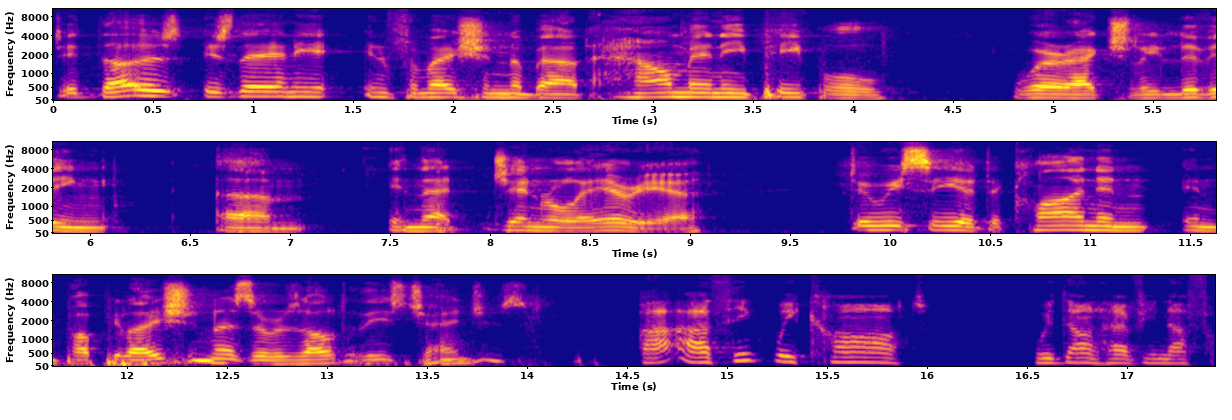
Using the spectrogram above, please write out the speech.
did those? Is there any information about how many people were actually living um, in that general area? Do we see a decline in, in population as a result of these changes? I, I think we can't, we don't have enough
